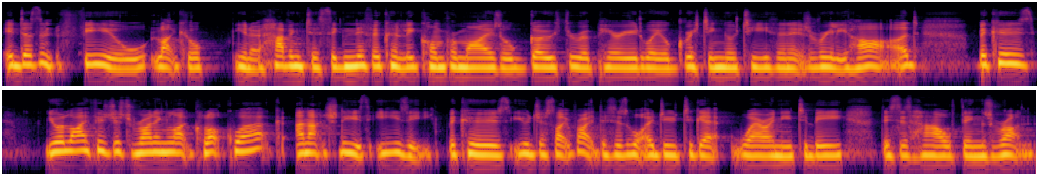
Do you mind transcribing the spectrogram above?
it doesn't feel like you're you know having to significantly compromise or go through a period where you're gritting your teeth and it's really hard because your life is just running like clockwork and actually it's easy because you're just like right this is what I do to get where I need to be. This is how things run.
